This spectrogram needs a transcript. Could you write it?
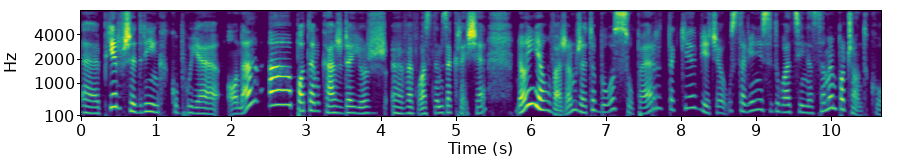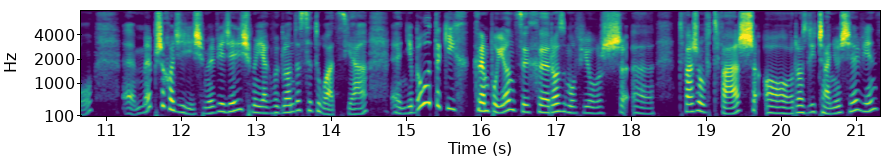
E, pierwszy drink kupuje ona, a potem każdy już e, we własnym zakresie. No i ja uważam, że to było super, takie wiecie, ustawienie sytuacji na samym początku. My przychodziliśmy, wiedzieliśmy jak wygląda sytuacja. Nie było takich krępujących rozmów już twarzą w twarz o rozliczaniu się, więc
